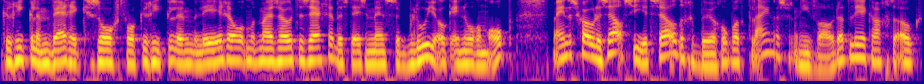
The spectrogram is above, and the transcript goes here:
curriculumwerk zorgt voor curriculum leren, om het maar zo te zeggen. Dus deze mensen bloeien ook enorm op. Maar in de scholen zelf zie je hetzelfde gebeuren op wat kleiner niveau. Dat leerkrachten ook...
